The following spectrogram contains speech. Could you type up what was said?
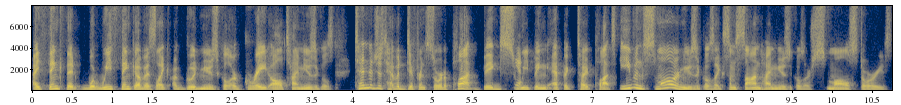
I think that what we think of as like a good musical or great all-time musicals tend to just have a different sort of plot, big Yeah. sweeping epic type plots. Even smaller musicals like some Sondheim musicals are small stories.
